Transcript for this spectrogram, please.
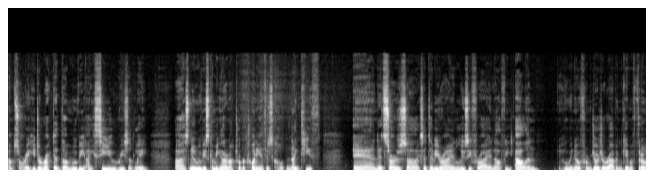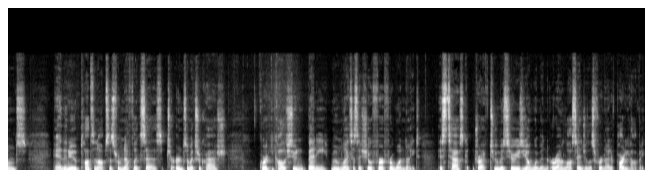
I'm sorry, he directed the movie I See You recently. Uh, his new movie is coming out on October 20th. It's called Night Teeth. And it stars, uh, like I said, Debby Ryan, Lucy Fry, and Alfie Allen, who we know from Jojo Rabbit and Game of Thrones. And the new plot synopsis from Netflix says To earn some extra cash, quirky college student Benny moonlights as a chauffeur for one night. His task drive two mysterious young women around Los Angeles for a night of party hopping.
